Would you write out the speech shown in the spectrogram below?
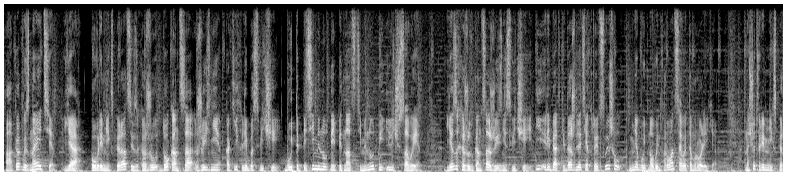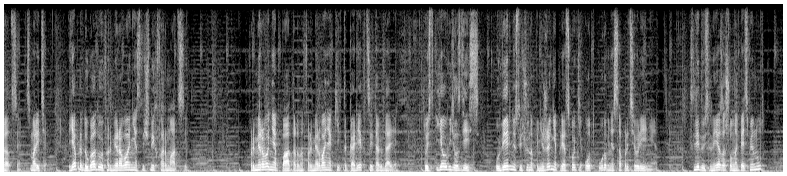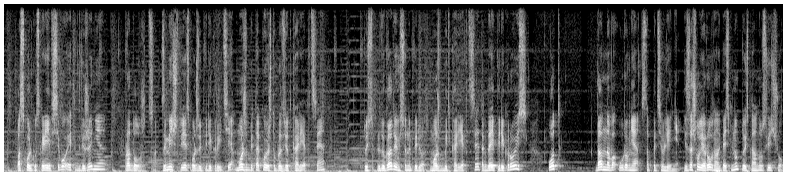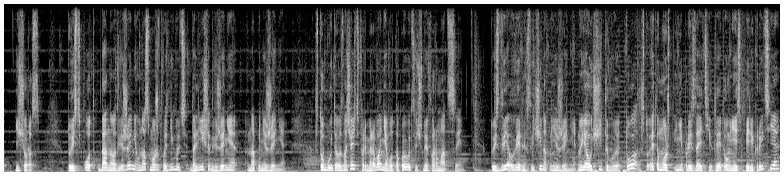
А как вы знаете, я по времени экспирации захожу до конца жизни каких-либо свечей, будь то 5-минутные, 15-минутные или часовые. Я захожу до конца жизни свечей. И, ребятки, даже для тех, кто это слышал, у меня будет новая информация в этом ролике. Насчет времени экспирации. Смотрите, я предугадываю формирование свечных формаций. Формирование паттерна, формирование каких-то коррекций и так далее. То есть я увидел здесь уверенную свечу на понижение при отскоке от уровня сопротивления. Следовательно, я зашел на 5 минут, поскольку, скорее всего, это движение продолжится. Заметьте, что я использую перекрытие. Может быть такое, что произойдет коррекция. То есть предугадываем все наперед. Может быть коррекция, тогда я перекроюсь от данного уровня сопротивления. И зашел я ровно на 5 минут, то есть на одну свечу. Еще раз. То есть от данного движения у нас может возникнуть дальнейшее движение на понижение. Что будет означать формирование вот такой вот свечной формации. То есть две уверенных свечи на понижение. Но я учитываю то, что это может и не произойти. Для этого у меня есть перекрытие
